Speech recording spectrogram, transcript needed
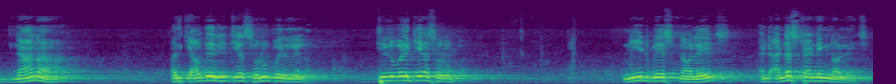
ಜ್ಞಾನ ಅದಕ್ಕೆ ಯಾವುದೇ ರೀತಿಯ ಸ್ವರೂಪ ಇರಲಿಲ್ಲ. ತಿಳುವಳಿಕೆಯ ಸ್ವರೂಪ. Need based knowledge and understanding knowledge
